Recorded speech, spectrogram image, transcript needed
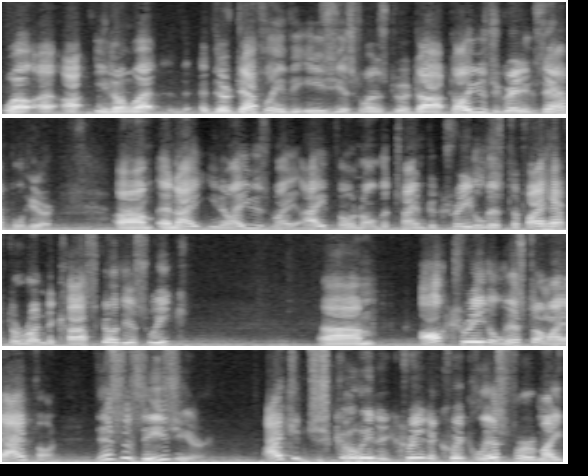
Well, you know what? They're definitely the easiest ones to adopt. I'll use a great example here. Um, and I, you know, I use my iPhone all the time to create a list. If I have to run to Costco this week, um, I'll create a list on my iPhone. This is easier. I can just go in and create a quick list for my,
